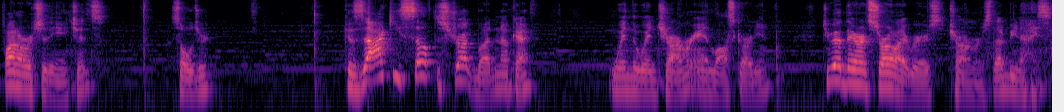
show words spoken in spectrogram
Final Ritual of the Ancients. Soldier. Kozaky Self-Destruct button, okay. Wynn the Wind Charmer and Lost Guardian. Too bad they aren't Starlight Rares Charmers. That'd be nice.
